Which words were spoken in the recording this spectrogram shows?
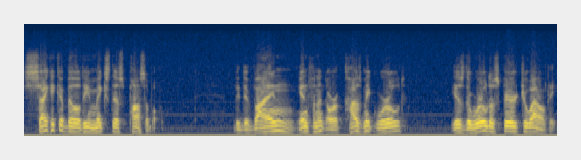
Psychic ability makes this possible. The divine, infinite, or cosmic world is the world of spirituality.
